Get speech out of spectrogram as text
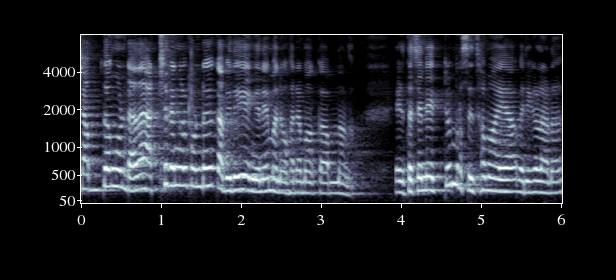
ശബ്ദം കൊണ്ട് അതായത് അക്ഷരങ്ങൾ കൊണ്ട് കവിതയെ എങ്ങനെ മനോഹരമാക്കാം എന്നാണ്. എഴുത്തച്ഛന്റെ ഏറ്റവും പ്രസിദ്ധമായ വരികളാണ്.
